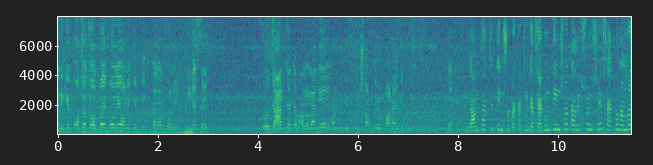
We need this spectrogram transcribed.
অনেকে পচা জলপাই বলে অনেকে পিক কালার বলে ঠিক আছে? তো যার যাতে ভালো লাগে এখান থেকে স্ক্রিনশট দেবেন পাঠিয়ে দেবেন দাম থাকছে তিনশো টাকা ঠিক আছে। এখন তিনশো কালেকশন শেষ। এখন আমরা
